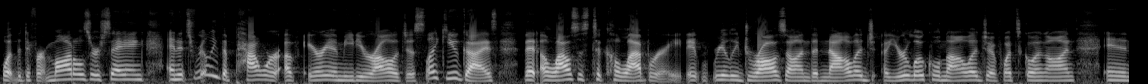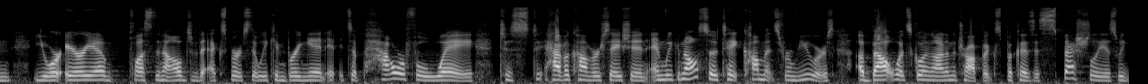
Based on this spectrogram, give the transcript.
what the different models are saying. And it's really the power of area meteorologists like you guys that allows us to collaborate. It really draws on the knowledge, uh, your local knowledge of what's going on in your area, plus the knowledge of the experts that we can bring in. It's a powerful way to have a conversation. And we can also take comments from viewers about what's going on in the tropics because, especially as we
